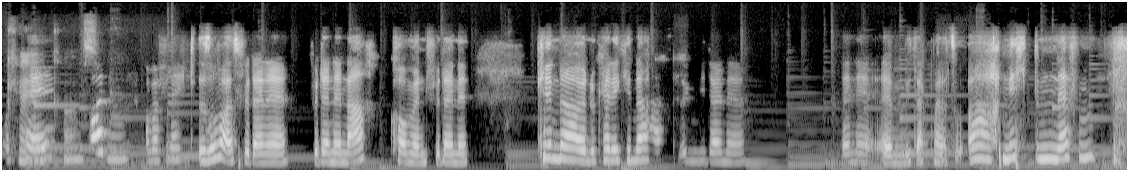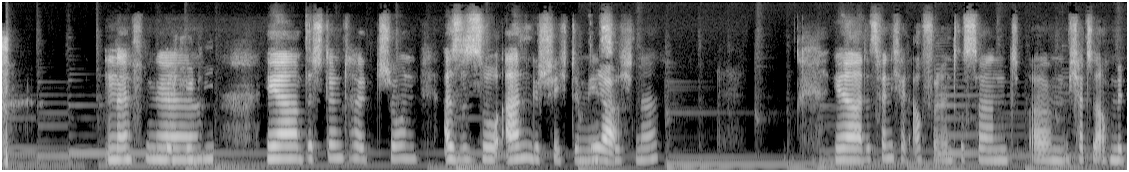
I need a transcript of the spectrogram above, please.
okay, okay krass, ja. aber vielleicht sowas für deine, für deine Nachkommen, für deine Kinder, wenn du keine Kinder hast, irgendwie deine, deine, ähm, wie sagt man dazu, ach, Nichten, Neffen. Neffen, ja. Ja, das stimmt halt schon. Also so Angeschichte-mäßig, ja. ne? Ja, das fände ich halt auch voll interessant. Ähm, ich hatte auch mit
